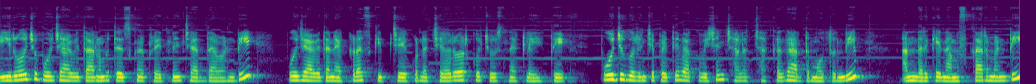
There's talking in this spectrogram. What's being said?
ఈ రోజు పూజా విధానంలో తెలుసుకునే ప్రయత్నం చేద్దామండి. పూజా విధానం ఎక్కడా స్కిప్ చేయకుండా చివరి వరకు చూసినట్లయితే పూజ గురించి ప్రతి ఒక్క విషయం చాలా చక్కగా అర్థమవుతుంది. అందరికీ నమస్కారం అండి.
